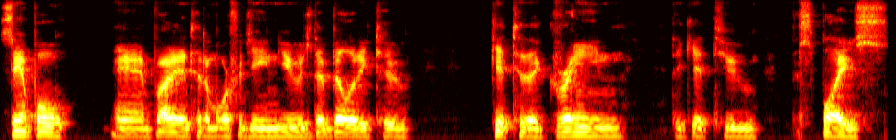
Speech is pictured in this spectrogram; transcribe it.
sample and brought it into the morphogene, used the ability to get to the grain, to get to the splice,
